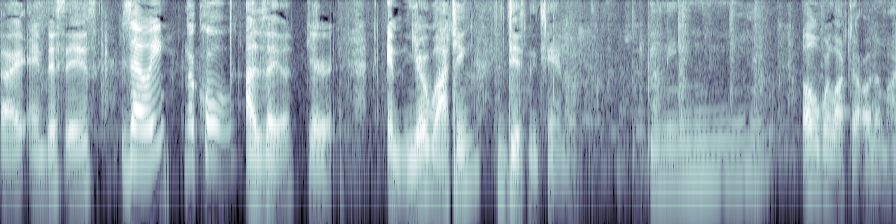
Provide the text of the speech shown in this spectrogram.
right, and this is Zoe. Nicole. Isaiah, Garrett. and you're watching Disney Channel. Oh, we're locked out. Oh, never mind.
